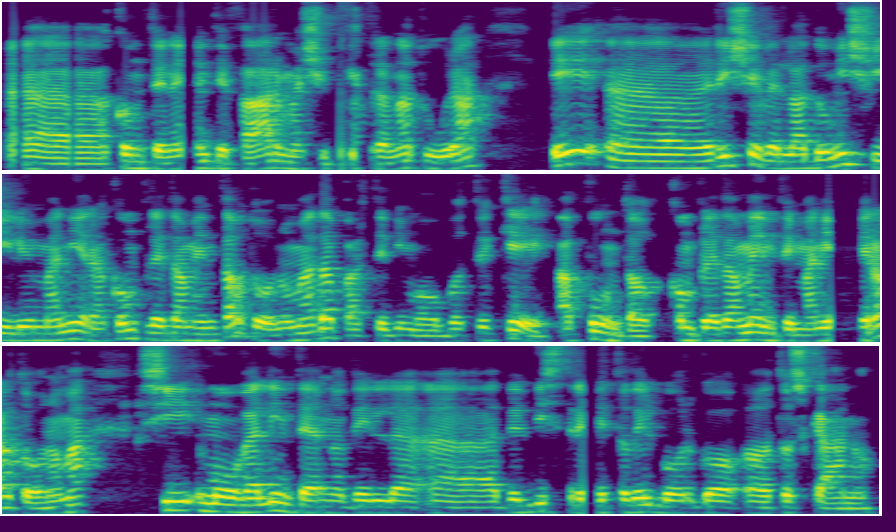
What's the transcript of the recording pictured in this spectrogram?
eh, contenente farmaci di altra natura e eh, riceverla a domicilio in maniera completamente autonoma da parte di Mobot che appunto completamente in maniera autonoma si muove all'interno del, uh, del distretto del borgo uh, toscano.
